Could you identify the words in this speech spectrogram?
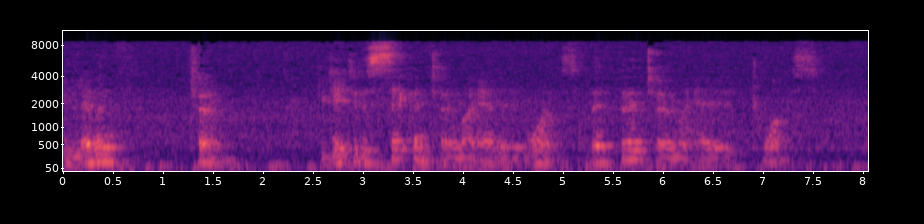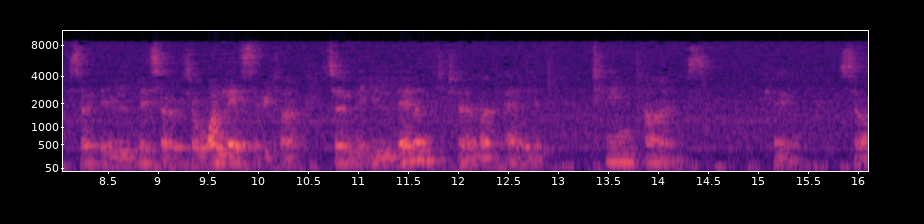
11th term. To get to the second term, I added it once. The third term, I added it twice. So, the, so, so one less every time. So the 11th term, I've added it 10 times. Okay, so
